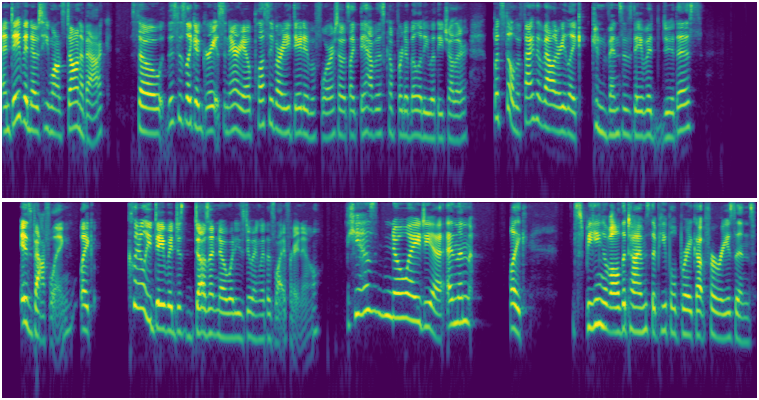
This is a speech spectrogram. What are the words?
And David knows he wants Donna back. So this is like a great scenario. Plus, they've already dated before, so it's like they have this comfortability with each other. But still, the fact that Valerie like convinces David to do this is baffling. Like, clearly, David just doesn't know what he's doing with his life right now. He has no idea. And then, like, speaking of all the times that people break up for reasons,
